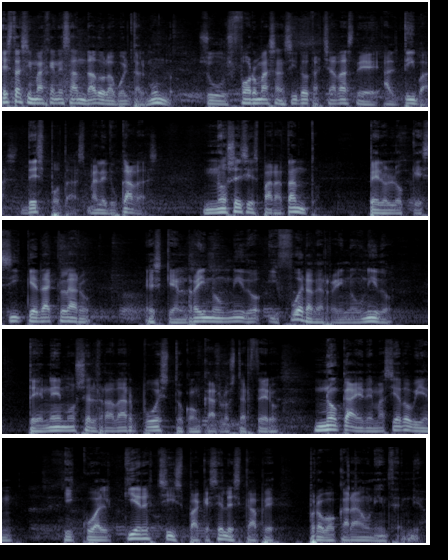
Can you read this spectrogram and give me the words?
Estas imágenes han dado la vuelta al mundo. Sus formas han sido tachadas de altivas, déspotas, maleducadas. No sé si es para tanto, pero lo que sí queda claro es que en Reino Unido y fuera de Reino Unido tenemos el radar puesto con Carlos III. No cae demasiado bien y cualquier chispa que se le escape provocará un incendio.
